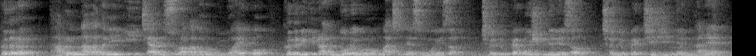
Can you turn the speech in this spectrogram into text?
그들은 다른 나라들이 이 제안을 수락하도록 유도하였고 그들이 이러한 노력으로 데 성공해서 1650년에서 1670년간에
